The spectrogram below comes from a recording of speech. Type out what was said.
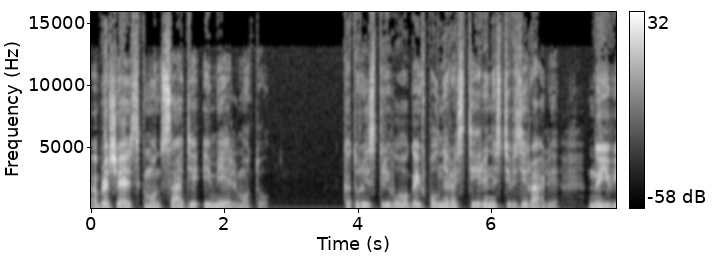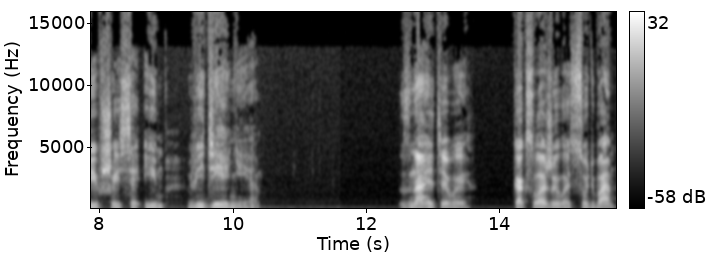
обращаясь к Монсаде и Мельмоту, которые с тревогой в полной растерянности взирали на явившееся им видение. «Знаете вы, как сложилась судьба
